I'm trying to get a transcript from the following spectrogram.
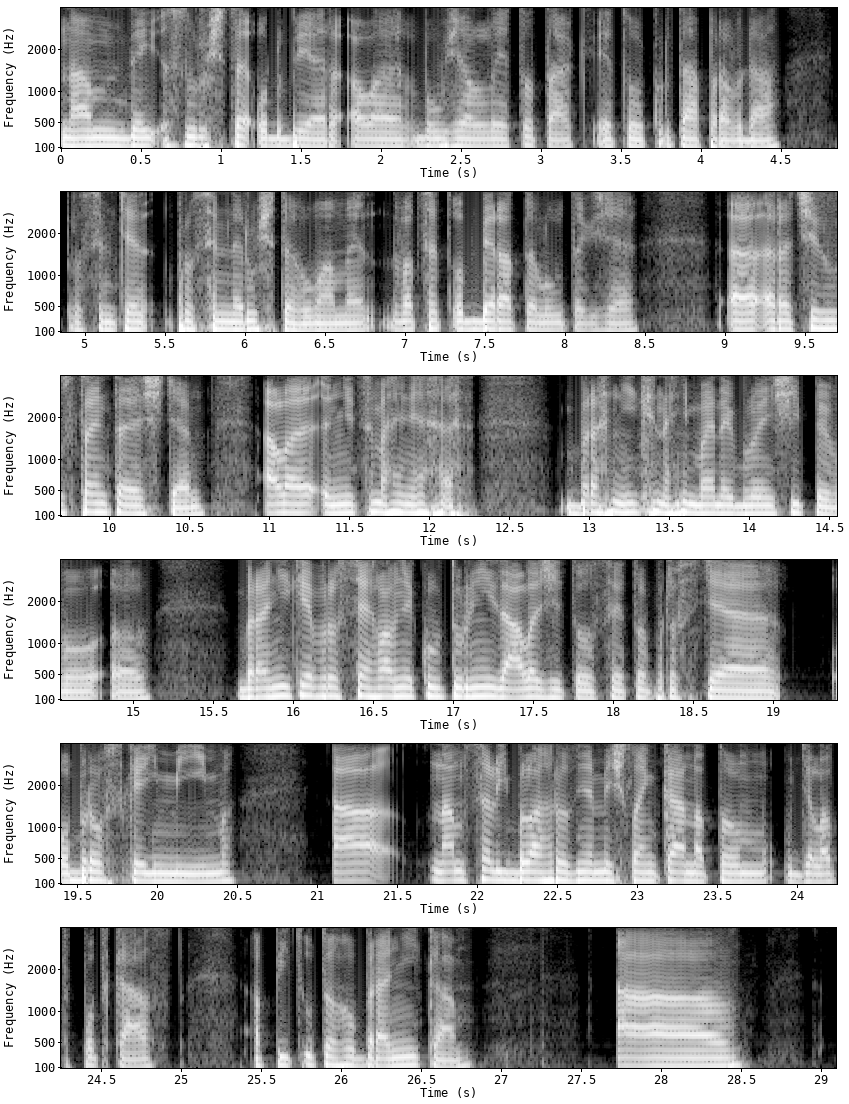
nám dej, zrušte odběr, ale bohužel je to tak, je to krutá pravda. Prosím tě, prosím nerušte ho, máme 20 odběratelů, takže uh, radši zůstaňte ještě. Ale nicméně Braník není moje nejbližší pivo. Uh, Braník je prostě hlavně kulturní záležitost, je to prostě obrovský mím a nám se líbila hrozně myšlenka na tom udělat podcast a pít u toho Braníka. A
